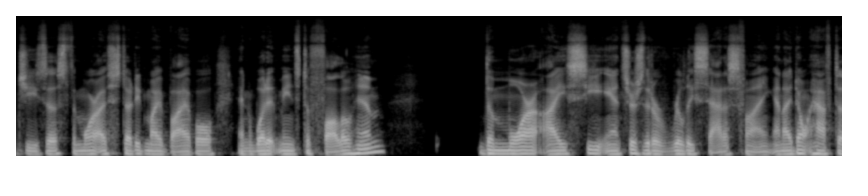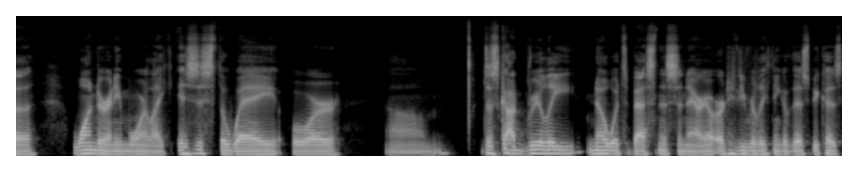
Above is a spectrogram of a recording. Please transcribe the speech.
Jesus, the more I've studied my Bible and what it means to follow him, the more I see answers that are really satisfying. And I don't have to wonder anymore, like, is this the way? Or, um, does God really know what's best in this scenario, or did he really think of this? Because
